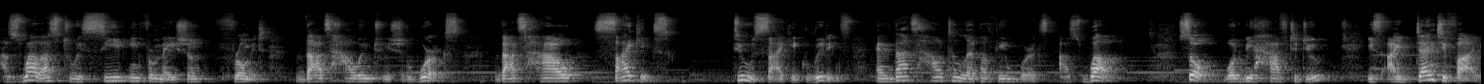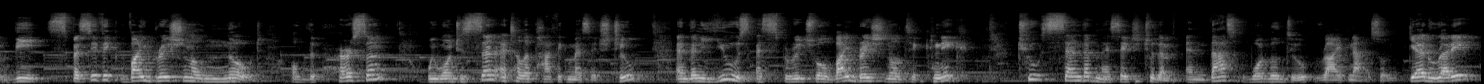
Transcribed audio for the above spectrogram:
as well as to receive information from it. That's how intuition works. That's how psychics do psychic readings. And that's how telepathy works as well. So what we have to do is identify the specific vibrational node of the person we want to send a telepathic message to and then use a spiritual vibrational technique to send that message to them. And that's what we'll do right now. So get ready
